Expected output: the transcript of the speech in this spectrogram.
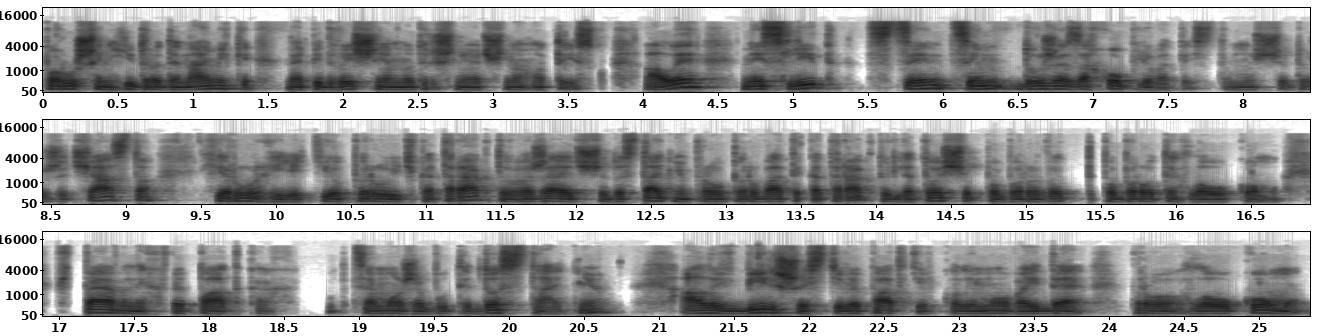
порушень гідродинаміки на підвищення внутрішньоочного тиску, але не слід з цим цим дуже захоплюватись, тому що дуже часто хірурги, які оперують катаракту, вважають, що достатньо прооперувати катаракту для того, щоб побороти, побороти глаукому. В певних випадках це може бути достатньо. Але в більшості випадків, коли мова йде про глаукому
